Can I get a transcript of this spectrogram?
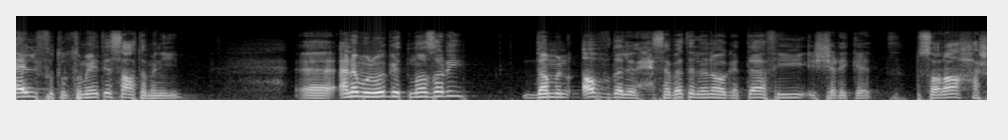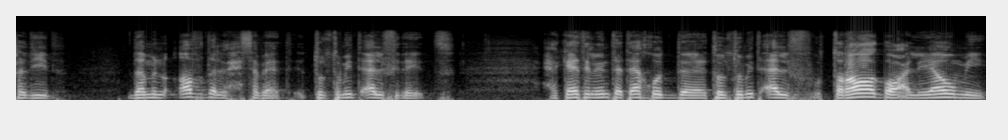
1389 آه، أنا من وجهة نظري ده من أفضل الحسابات اللي أنا وجدتها في الشركات. بصراحة شديدة. ده من أفضل الحسابات ال 300000 ديت. حكاية إن أنت تاخد 300000 والتراجع اليومي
